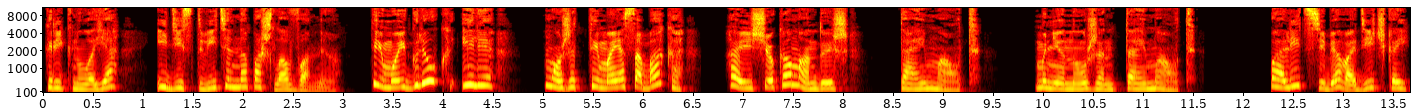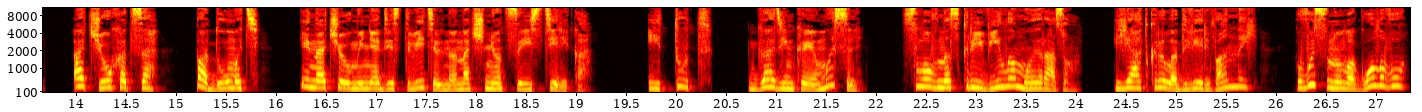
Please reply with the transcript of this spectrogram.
крикнула я и действительно пошла в ванную. «Ты мой глюк или... Может, ты моя собака? А еще командуешь. Тайм-аут. Мне нужен тайм-аут. Полить себя водичкой, очухаться, подумать, иначе у меня действительно начнется истерика. И тут гаденькая мысль словно скривила мой разум. Я открыла дверь ванной, высунула голову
